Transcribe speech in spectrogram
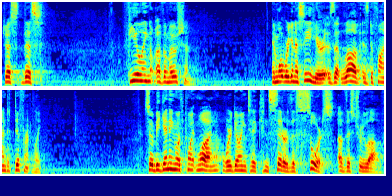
just this feeling of emotion. And what we're going to see here is that love is defined differently. So, beginning with point one, we're going to consider the source of this true love.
